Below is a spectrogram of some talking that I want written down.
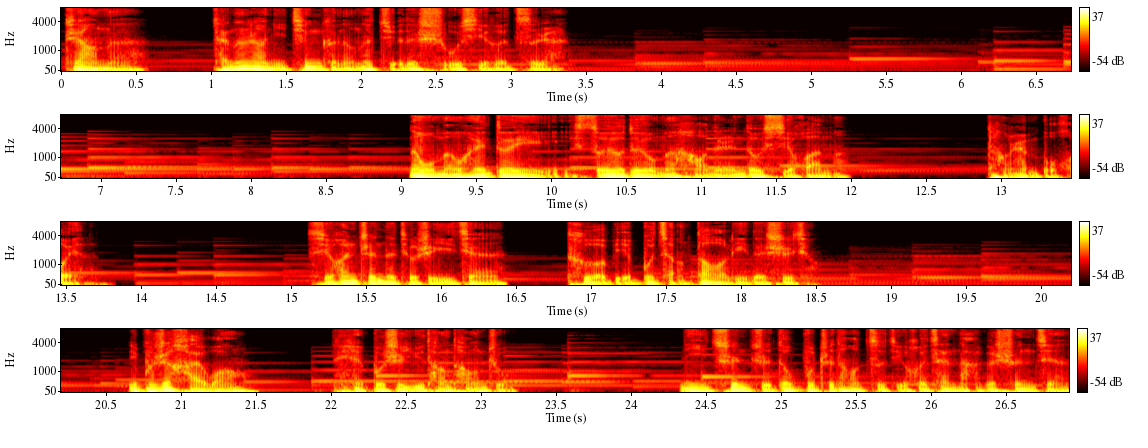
这样呢，才能让你尽可能的觉得熟悉和自然。那我们会对所有对我们好的人都喜欢吗？当然不会了。喜欢真的就是一件特别不讲道理的事情。你不是海王，也不是鱼塘塘主，你甚至都不知道自己会在哪个瞬间，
